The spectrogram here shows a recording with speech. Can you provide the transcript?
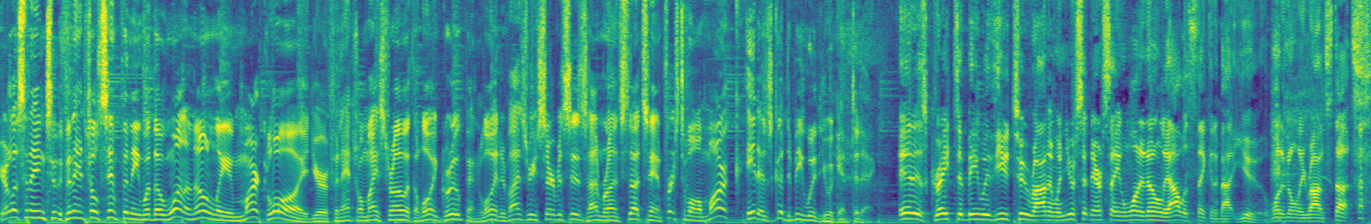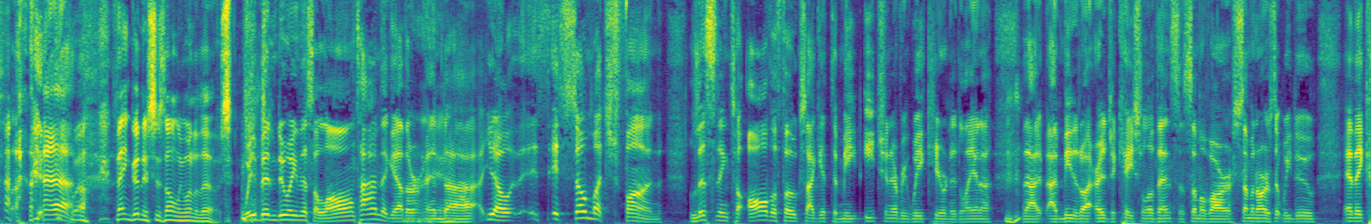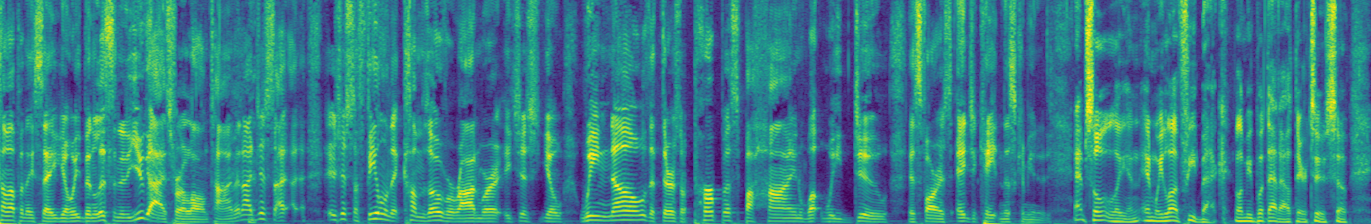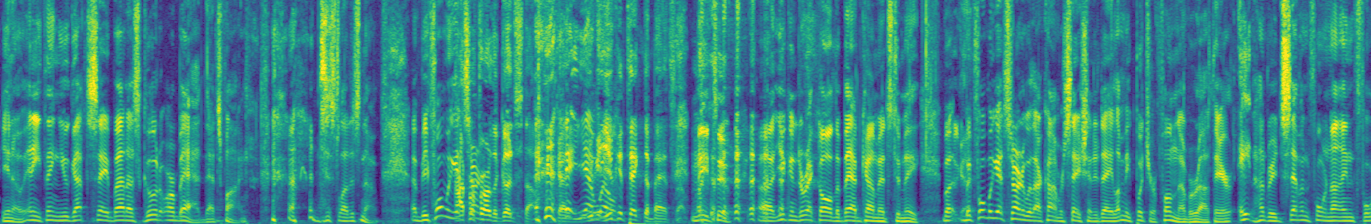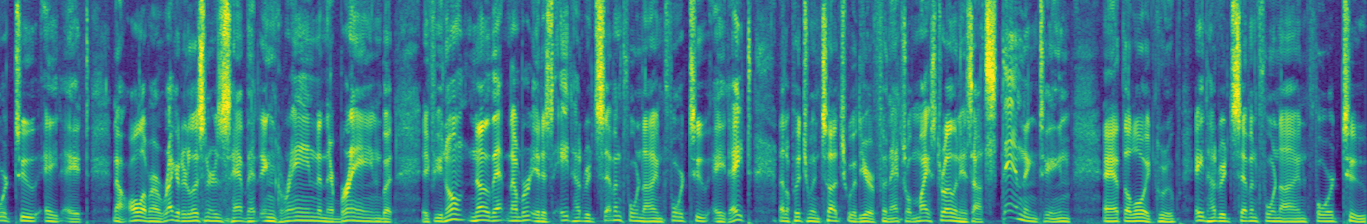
You're listening to the Financial Symphony with the one and only Mark Lloyd, your financial maestro at the Lloyd Group and Lloyd Advisory Services. I'm Ron Stutz, and first of all, Mark, it is good to be with you again today. It is great to be with you too, Ron. And when you're sitting there saying one and only, I was thinking about you, the one and only Ron Stutz. well, thank goodness there's only one of those. We've been doing this a long time together, and Yeah. uh, you know, it's it's so much fun listening to all the folks I get to meet each and every week here in Atlanta. Mm-hmm. That I, I meet at our educational events and some of our seminars that we do, and they come up and they say, you know, we've been listening to you guys for a long time, and I just, I, I, it's just a feeling that comes over, Ron, where it's just, you know, we know that there's a purpose behind what we do as far as educating this community. Absolutely, and, and we love feedback. Let me put that out there too. So, you know, anything you got to say about us, good or bad, that's fine. Just let us know. Uh, before we get I started, prefer the good stuff. Okay, Yeah, you, can, well- you can take the bad stuff. Me too. Uh, you can direct all the bad comments to me. But before we get started with our conversation today, let me put your phone number out there 800 749 4288. Now, all of our regular listeners have that ingrained in their brain, but if you don't know that number, it is 800 749 4288. That'll put you in touch with your financial maestro and his outstanding team at the Lloyd Group, 800 749 4288.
